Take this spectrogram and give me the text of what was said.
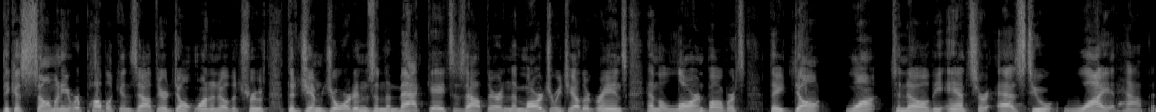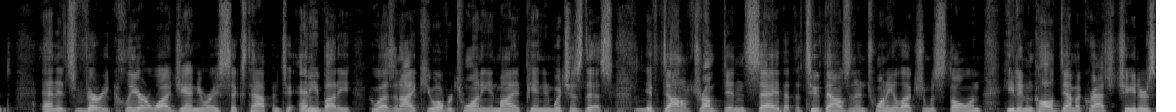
because so many Republicans out there don't want to know the truth. The Jim Jordans and the Matt Gaetzes out there and the Marjorie Taylor Greenes and the Lauren Boeberts, they don't want to know the answer as to why it happened. And it's very clear why January 6th happened to anybody who has an IQ over 20, in my opinion, which is this. If Donald Trump didn't say that the 2020 election was stolen, he didn't call Democrats cheaters,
